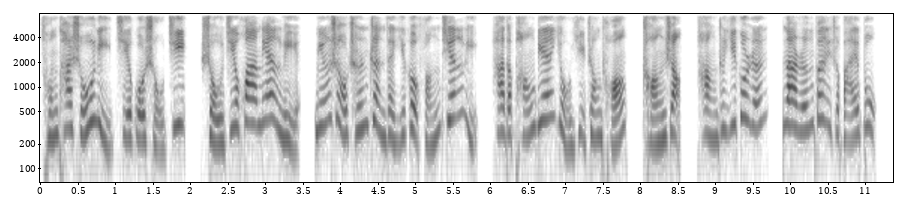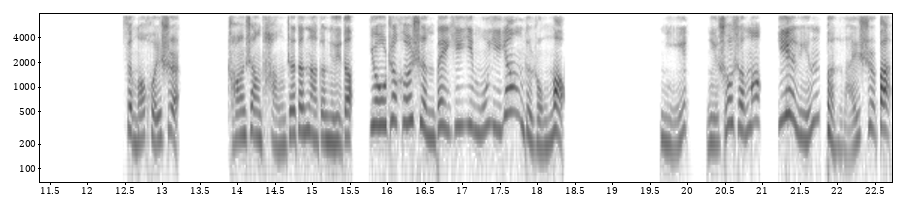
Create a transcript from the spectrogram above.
从他手里接过手机，手机画面里，宁少臣站在一个房间里，他的旁边有一张床，床上躺着一个人，那人盖着白布。怎么回事？床上躺着的那个女的，有着和沈贝依一模一样的容貌。你你说什么？叶林本来是半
